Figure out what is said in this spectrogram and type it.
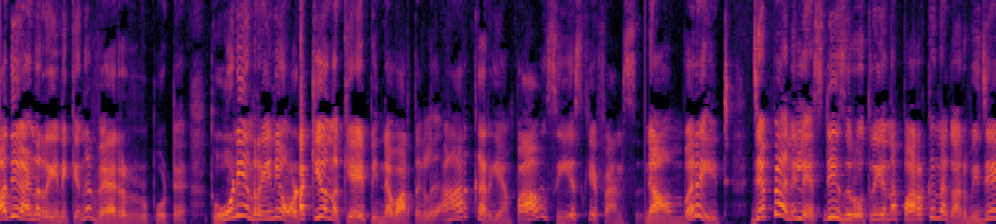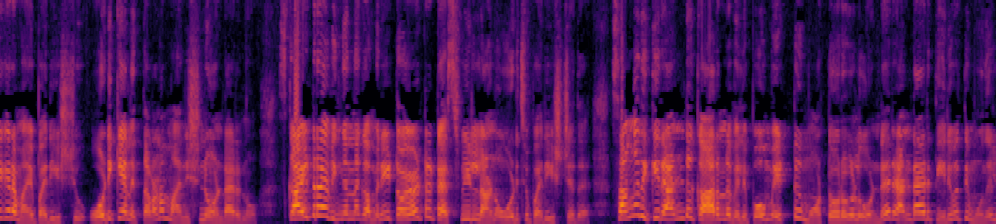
ആദ്യമാണ് റെയ്നയ്ക്കെന്ന് വേറൊരു റിപ്പോർട്ട്. ധോണിയും റെയ്നയും ഉടക്കിയോന്നൊക്കെയായി പിന്നെ വാർത്തകൾ ആർക്കറിയാം? പാവം C S K fans number eight ജപ്പാനിൽ എസ് ഡി സീറോ ത്രീ എന്ന പറക്കുന്ന കാർ വിജയകരമായി പരീക്ഷിച്ചു. ഓടിക്കാൻ ഇത്തവണ മനുഷ്യനും ഉണ്ടായിരുന്നു. സ്കൈ ഡ്രൈവിംഗ് എന്ന കമ്പനി ടൊയോട്ട ടെസ്റ്റ് ഫീൽഡിലാണ് ഓടിച്ചു പരീക്ഷിച്ചത്. സംഗതിക്ക് രണ്ട് കാറിന്റെ വലിപ്പവും എട്ട് മോട്ടോറുകളും കൊണ്ട് രണ്ടായിരത്തി ഇരുപത്തി മൂന്നിൽ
